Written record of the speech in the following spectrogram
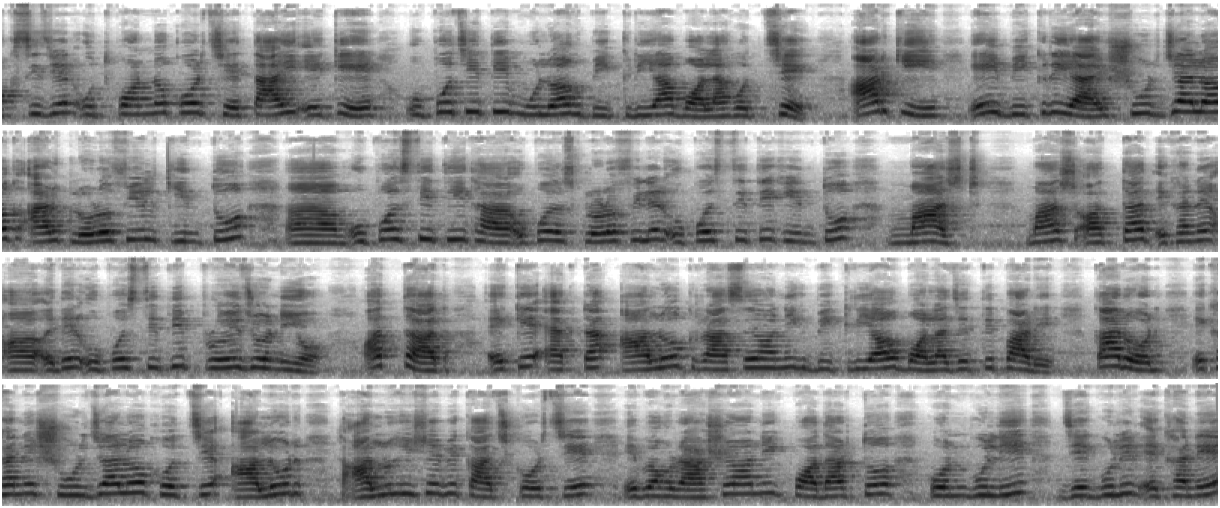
অক্সিজেন উৎপন্ন করছে, তাই একে উপচিতিমূলক বিক্রিয়া বলা হচ্ছে। আর কি, এই বিক্রিয়ায় সূর্যালোক আর ক্লোরোফিল কিন্তু উপস্থিতি থা- উপ, ক্লোরোফিলের উপস্থিতি কিন্তু মাস্ট মাস্ট অর্থাৎ এখানে এদের উপস্থিতি প্রয়োজনীয়। অর্থাৎ একে একটা আলোক রাসায়নিক বিক্রিয়াও বলা যেতে পারে। কারণ এখানে সূর্যালোক হচ্ছে আলোর, আলো হিসেবে কাজ করছে এবং রাসায়নিক পদার্থ কোনগুলি, যেগুলির এখানে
